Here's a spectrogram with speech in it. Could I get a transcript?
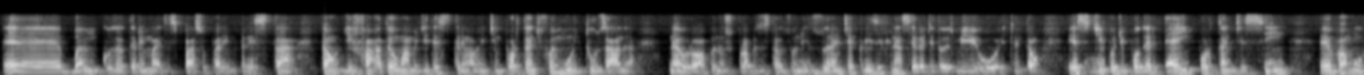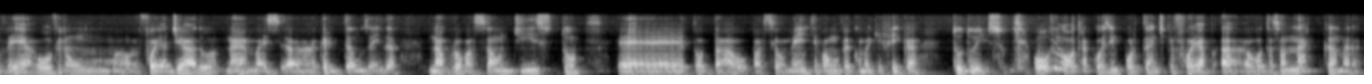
é, bancos a terem mais espaço para emprestar. Então, de fato, é uma medida extremamente importante, foi muito usada na Europa e nos próprios Estados Unidos durante a crise financeira de 2008. Então, esse tipo de poder é importante sim. É, vamos ver, houve um, foi adiado, né? Mas ah, acreditamos ainda na aprovação disto é, total ou parcialmente. Vamos ver como é que fica tudo isso. Houve outra coisa importante que foi a, a, votação na Câmara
